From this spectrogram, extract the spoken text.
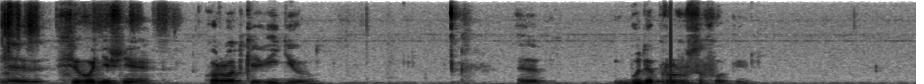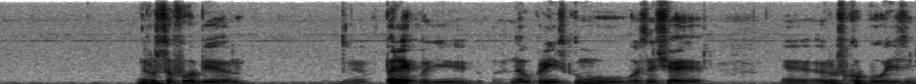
Е, Сьогоднішнє коротке відео е, буде про русофобію. Русофобія е, в перекладі на українську мову означає рускобоязнь.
